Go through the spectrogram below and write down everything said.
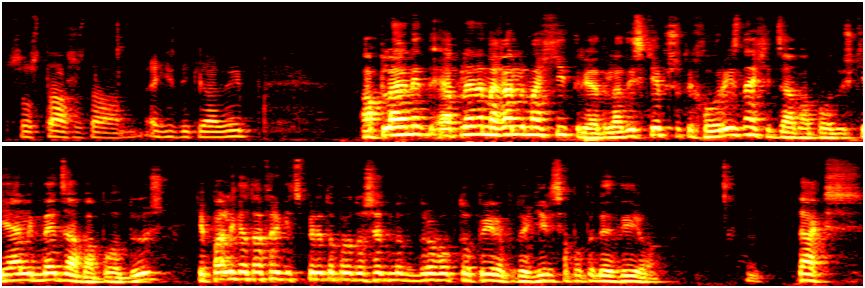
Σωστά, σωστά. Έχεις δίκιο. Δηλαδή, Απλά είναι, απλά είναι μεγάλη μαχήτρια. Δηλαδή σκέψου ότι χωρίς να έχει τζάμπα πόντους και άλλοι με τζάμπα πόντους και πάλι κατάφερε και της πήρε το πρώτο σετ με τον τρόπο που το πήρε, που το γύρισε από 5-2. Εντάξει.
